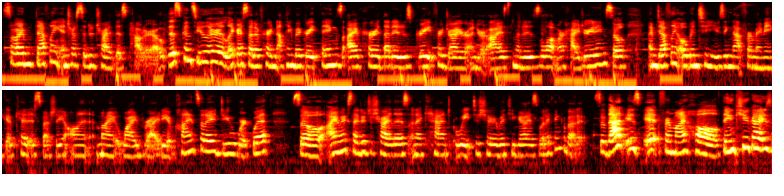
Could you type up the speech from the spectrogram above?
So I'm definitely interested to try this powder out. This concealer, like I said, I've heard nothing but great things. I've heard that it is great for drier under eyes and that it is a lot more hydrating. So I'm definitely open to using that for my makeup kit, especially on my wide variety of clients that I do work with. So I'm excited to try this and I can't wait to share with you guys what I think about it. So that is it for my haul. Thank you guys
